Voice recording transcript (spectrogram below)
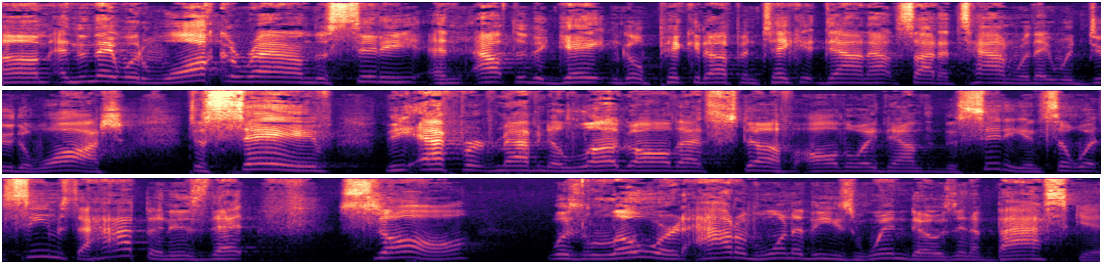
um, and then they would walk around the city and out through the gate and go pick it up and take it down outside of town where they would do the wash to save the effort from having to lug all that stuff all the way down to the city. And so what seems to happen is that Saul was lowered out of one of these windows in a basket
